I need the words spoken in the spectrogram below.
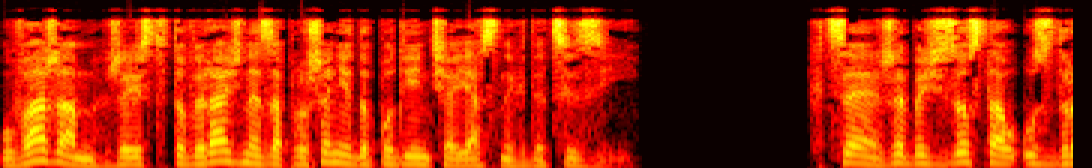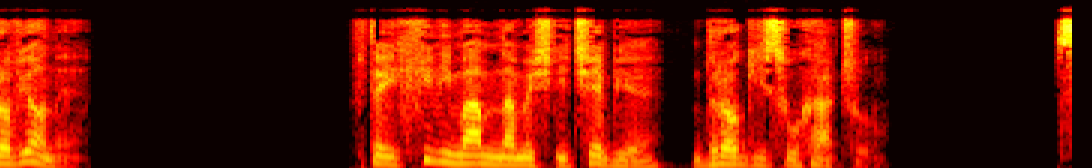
Uważam, że jest to wyraźne zaproszenie do podjęcia jasnych decyzji. Chcę, żebyś został uzdrowiony. W tej chwili mam na myśli Ciebie, drogi słuchaczu. Z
